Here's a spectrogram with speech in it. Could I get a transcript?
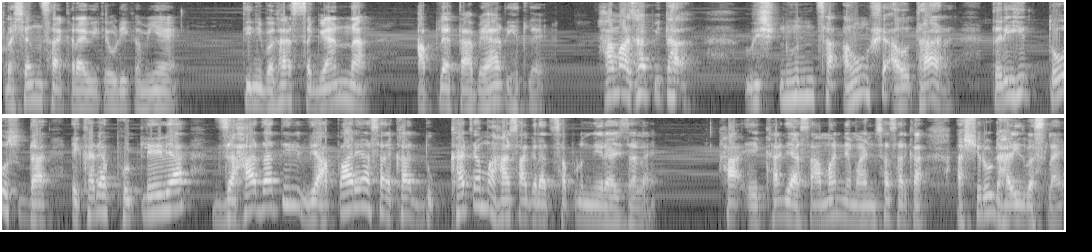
प्रशंसा करावी तेवढी कमी आहे? तिने बघा सगळ्यांना आपल्या ताब्यात घेतलं आहे हा माझा पिता विष्णूंचा अंश अवतार तरीही तो सुद्धा एखाद्या फुटलेल्या जहाजातील व्यापाऱ्यासारखा दुःखाच्या महासागरात सापडून निराश झाला आहे हा एखाद्या सामान्य माणसासारखा अश्रू ढाळीत बसलाय.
